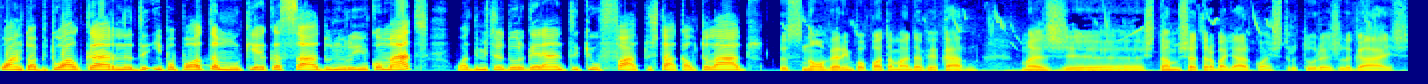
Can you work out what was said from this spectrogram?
Quanto à habitual carne de hipopótamo que é caçado no Rio Comate, o administrador garante que o fato está cautelado. Se não houver hipopótamo, há de haver carne, mas uh, estamos a trabalhar com estruturas legais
